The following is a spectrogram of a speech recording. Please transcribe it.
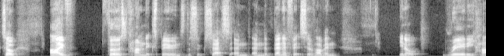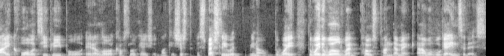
So I've first-hand experienced the success and and the benefits of having you know really high quality people in a lower cost location. Like it's just, especially with you know the way the way the world went post pandemic, and I, we'll get into this.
